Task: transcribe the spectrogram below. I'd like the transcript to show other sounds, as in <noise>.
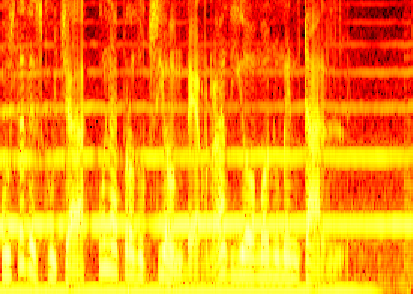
Usted escucha una producción de Radio Monumental.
